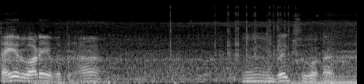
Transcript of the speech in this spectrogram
டயர் வாடகை பற்றி ஆ. ம் பிரேக் ஷூ வாடகை.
